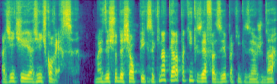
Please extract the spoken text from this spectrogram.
a gente, a gente conversa. Mas deixa eu deixar o Pix aqui na tela para quem quiser fazer, para quem quiser ajudar.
